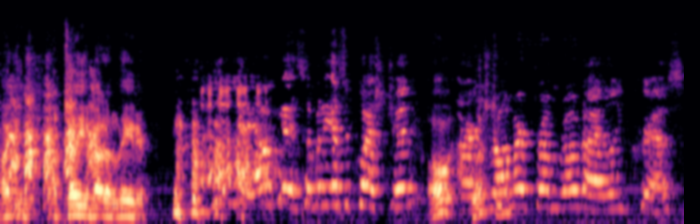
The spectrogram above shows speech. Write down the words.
I mean, I'll tell you about it later. okay, okay. Somebody has a question. Oh, Our question? drummer from Rhode Island, Chris,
